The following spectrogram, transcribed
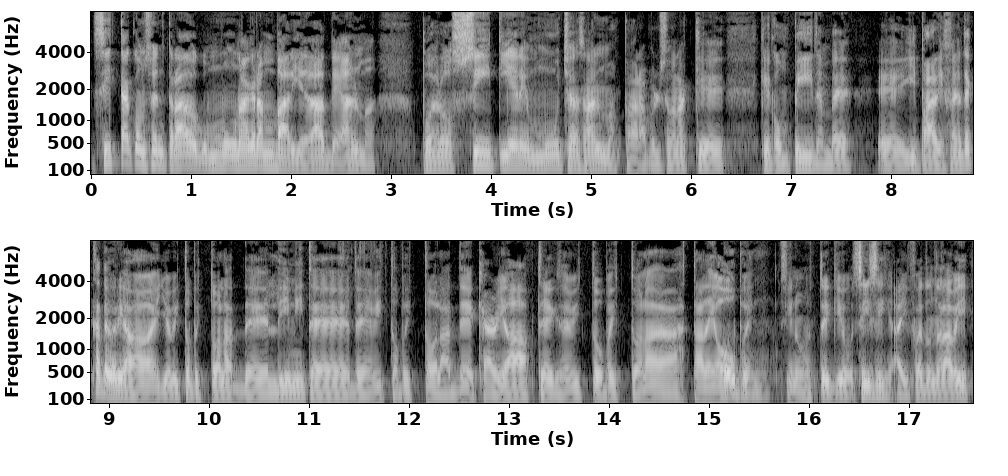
sí está concentrado con una gran variedad de armas, pero sí tienen muchas armas para personas que, que compiten, ¿ves? Eh, y para diferentes categorías. Yo he visto pistolas de Limited, he visto pistolas de Carry Optics, he visto pistolas hasta de Open. Si no estoy. Sí, sí, ahí fue donde la vi.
